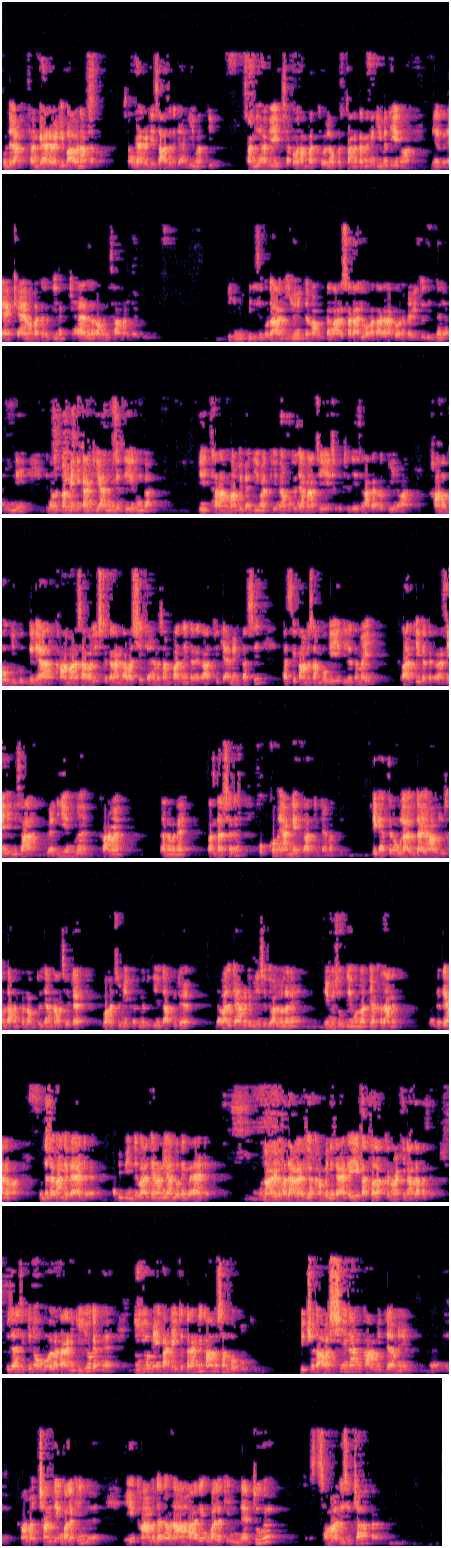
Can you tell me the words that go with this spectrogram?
හොඳ සංඝයාට වැඩි භාවනා කරනවා. සංඝයාට වැඩි සාසනක හැඟීමක් තියෙනවා. සංඝයාගේ සපව සම්පත් හොයලා උපස්ථාන කරන හැඟීම තියෙනවා. මේ රෑ කෑම පතර තියෙන කෑදර කම නිසාමයි බැහැ. ඉතින් මේ පිරිස ගොඩාක් ගියොයින්ද මම නිකන් ආරසකාරීව කතා කරන්න ඕනේ පැවිද්ද දෙන්න අපි ඉන්නේ. නමුත් මම මේ නිකන් කියන්නේ මේක තේරුම් ගන්න. ඒ තරම්ම අපි බැඳීමක් තියෙනවා බුදුජානකයේ සුවිච්ච දේශනා කරනකොට කියනවා කාමභෝගී පුද්ගලයා කාම ආශාවල් ඉෂ්ට කරන්න අවශ්‍ය කැම සම්පාදනය කරන රාත්‍රී කැමෙන් පස්සේ පස්සේ කාම සම්භෝගයේ යෙදিলা තමයි රාත්‍රී ගත කරන්නේ. ඒ නිසා වැඩියෙන්ම කාම ධනවන සංදර්ශන ඔක්කොම යන්නේ රාත්‍රී කැමත්. ඒක ඇත්තටම උලා උදයි හාමුදුරු සඳහන් කරන බුදුජානනාංශයට වහන්සේ මේ කරන විදිහට අපිට දවල් කැමට මිනිස්සු ගෙවල් වල නැහැ. ඒ මිනිස්සු උදේ මොනවද ටිකක් හදාන වැඩට යනවා. හොඳට කන්නේ රැයට අපි පින්ඳ පාත යනනේ යන්නේ රැයට. මොනාරි හදාගන්න ටිකක් හම්බෙන්නේ රැයට ඒකත් වලක් කරනවා කියන අදහස. බුදුන්සේ කියන ඔබ ඔය කතා කරන්නේ ගිහියෝ ගැන ගිහියෝ මේ කටයුතු කරන්නේ කාම සම්භෝගී. භික්ෂුවට අවශ්‍ය නම් කාමිත මේ කාම ඡන්දයෙන් වලකින්න ඒ කාම දනවන ආහාරයෙන් වලකින් නැතුව සමාධි ශික්ෂාවක් කරන්න.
